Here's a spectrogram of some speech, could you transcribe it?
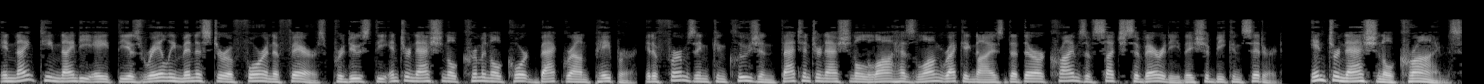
In 1998 the Israeli Minister of Foreign Affairs produced the International Criminal Court background paper. It affirms in conclusion that international law has long recognized that there are crimes of such severity they should be considered international crimes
